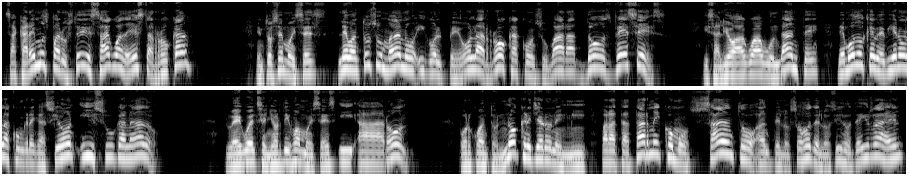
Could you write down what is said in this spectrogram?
¿sacaremos para ustedes agua de esta roca? Entonces Moisés levantó su mano y golpeó la roca con su vara dos veces y salió agua abundante, de modo que bebieron la congregación y su ganado. Luego el Señor dijo a Moisés y a Aarón, por cuanto no creyeron en mí para tratarme como santo ante los ojos de los hijos de Israel,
